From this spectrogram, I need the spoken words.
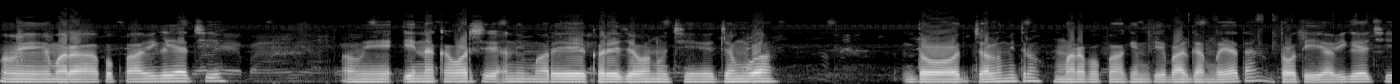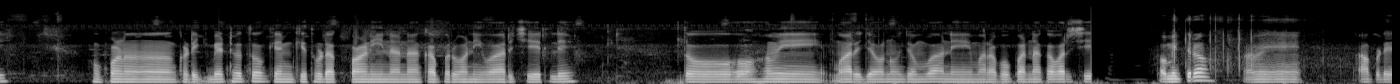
અમે મારા પપ્પા આવી ગયા છીએ. હવે એ નાકા છે અને મારે ઘરે જવાનું છે જમવા. તો ચાલો મિત્રો, મારા પપ્પા કેમ કે બહાર ગામ ગયા હતા, તો તે આવી ગયા છે હું પણ ઘડીક બેઠો હતો, કેમ કે થોડાક પાણીના નાકા ભરવાની વાર છે એટલે. તો હવે મારે જવાનું જમવા અને મારા પપ્પા નાકા વાર છે તો મિત્રો, હવે આપણે,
